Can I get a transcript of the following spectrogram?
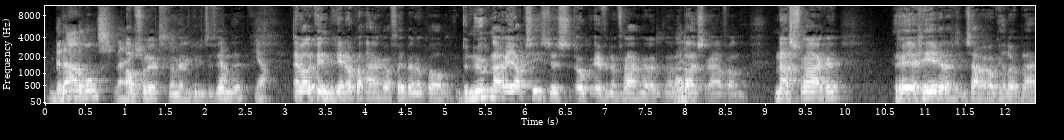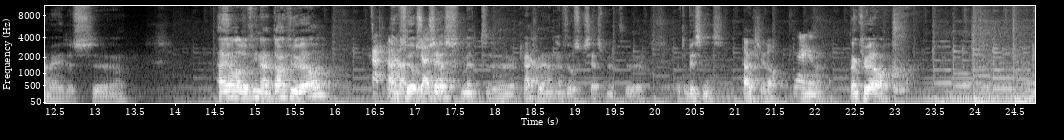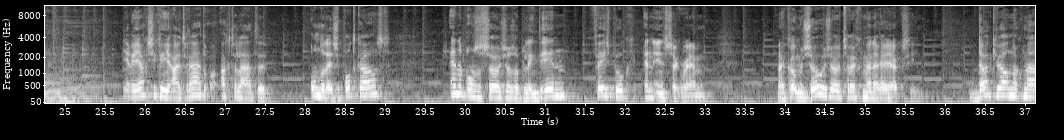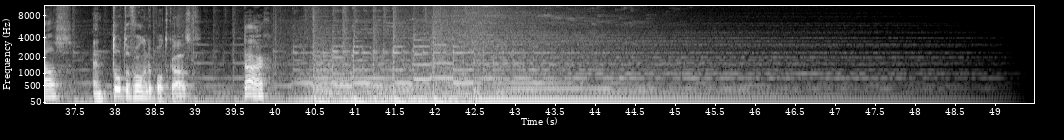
benader ons. Wij, Absoluut, dan weet ik jullie te vinden. Ja. En wat ik in het begin ook al aangaf, ik ben ook wel benieuwd naar reacties. Dus ook even een vraag naar de, naar de Ja. luisteraar van naast vragen, reageren, daar zijn we ook heel erg blij mee. Dus uh, hey Janne Lovina, dank jullie wel. Graag En gedaan. veel Jij succes met, uh, graag Ja. gedaan en veel succes met, uh, met de business. Dankjewel. Ook. Dankjewel. Je reactie kun je uiteraard achterlaten onder deze podcast en op onze socials op LinkedIn, Facebook en Instagram. Wij komen sowieso terug met een reactie. Dankjewel nogmaals en tot de volgende podcast. Dag!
